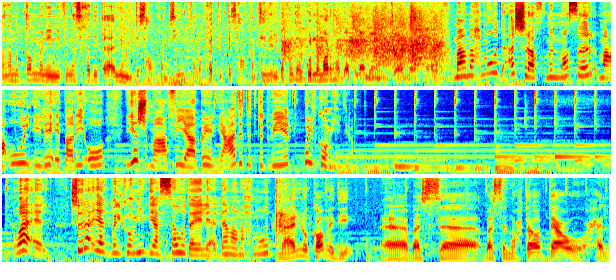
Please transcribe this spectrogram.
أنا مطمن إن في ناس خدت أقل من 59 فلو خدت ال 59 اللي باخدها كل مرة هبقى في الأمان إن شاء الله. مع محمود أشرف من مصر معقول يلاقي طريقه يجمع فيها بين إعادة التدوير والكوميديا. وائل شو رأيك بالكوميديا السوداء يلي قدمها محمود؟ مع إنه كوميدي آه بس آه بس المحتوى بتاعه حلو.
